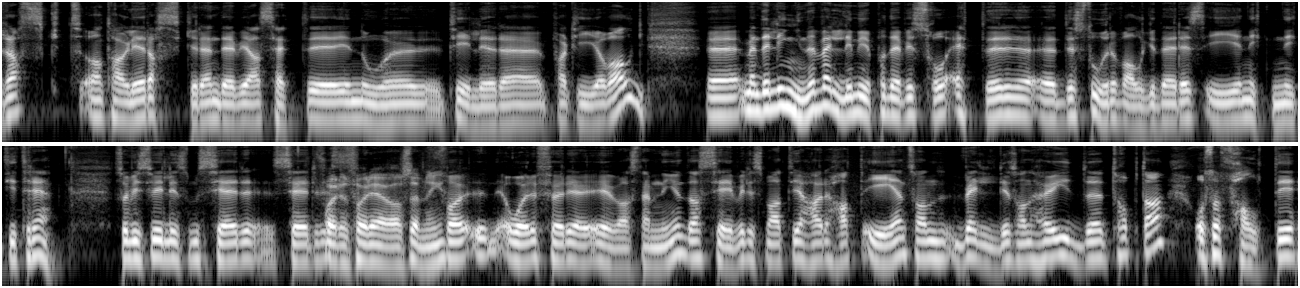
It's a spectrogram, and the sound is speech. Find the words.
raskt, og antagelig raskere enn det vi har sett i noe tidligere parti og valg. Eh, men det ligner veldig mye på det vi så etter eh, det store valget deres i 1993. Så hvis vi liksom ser, ser Forut for EU-avstemningen? For, året før EU-avstemningen. Da ser vi liksom at de har hatt en sånn veldig sånn høydetopp da, og så falt de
